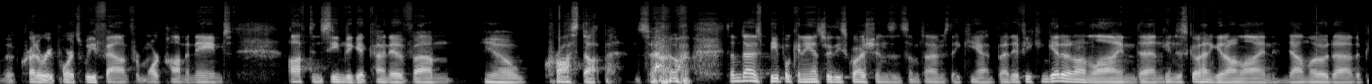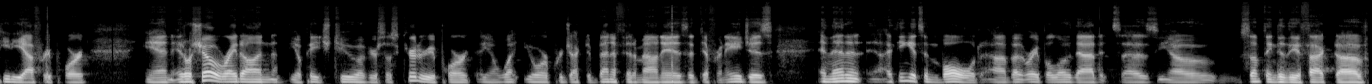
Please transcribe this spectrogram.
the credit reports we found for more common names often seem to get kind of um, you know crossed up. And so sometimes people can answer these questions and sometimes they can't. But if you can get it online, then you can just go ahead and get online, download uh, the PDF report and it'll show right on you know page two of your social security report you know what your projected benefit amount is at different ages. And then i think it's in bold uh, but right below that it says you know something to the effect of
